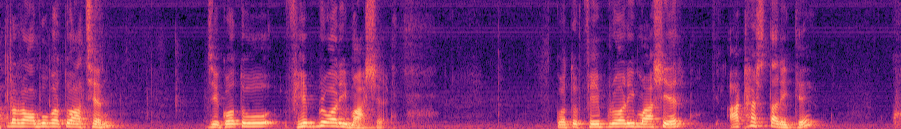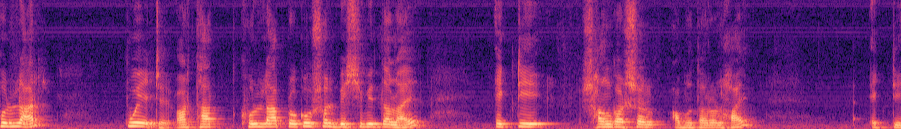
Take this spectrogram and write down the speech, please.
আপনারা অবগত আছেন যে গত ফেব্রুয়ারি মাসে, গত ফেব্রুয়ারি মাসের আঠাশ তারিখে খুলনার কুয়েটে, অর্থাৎ খুলনা প্রকৌশল বিশ্ববিদ্যালয়ে একটি সংঘর্ষের অবতরণ হয়, একটি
